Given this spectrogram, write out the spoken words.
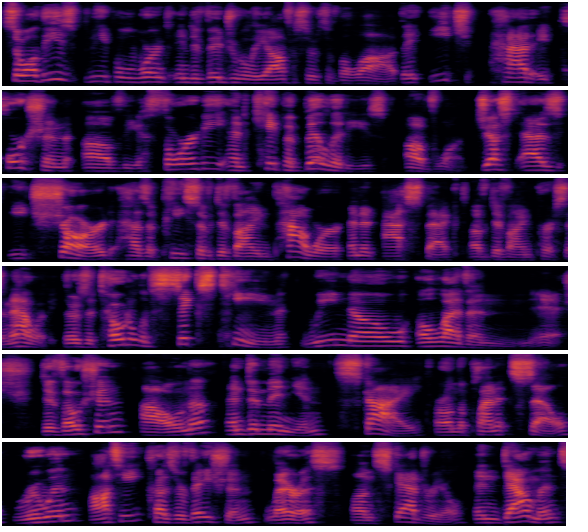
So while these people weren't individually officers of the law, they each had a portion of the authority and capabilities of one. Just as each shard has a piece of divine power and an aspect aspect of divine personality. There's a total of 16. We know 11-ish. Devotion, Aona, and Dominion, Skai, are on the planet Sel. Ruin, Ati, Preservation, Leras, on Scadrial. Endowment,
